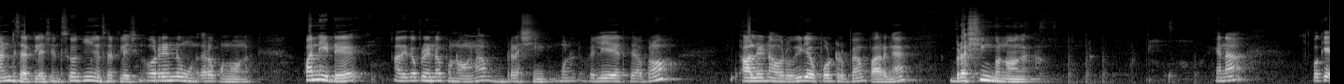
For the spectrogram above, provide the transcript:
and circulation soaking and circulation ஒரு ரெண்டு மூணு தடவை பண்ணுவாங்க. பண்ணிவிட்டு அதுக்கப்புறம் என்ன பண்ணுவாங்கன்னா ப்ரஷிங் வெளியே எடுத்த அப்புறம் ஆல்ரெடி நான் ஒரு வீடியோ போட்டிருப்பேன் பாருங்கள் ப்ரஷிங் பண்ணுவாங்க. ஏன்னா ஓகே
